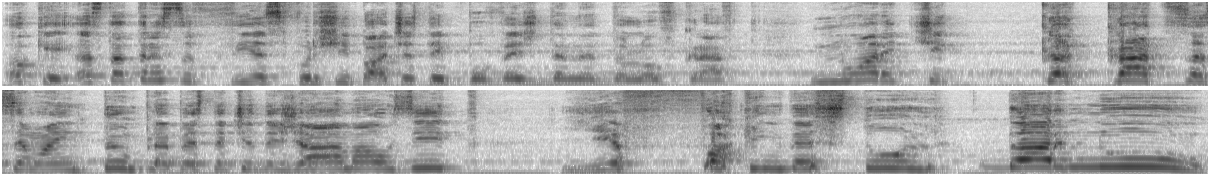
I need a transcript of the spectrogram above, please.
ok, ăsta trebuie să fie sfârșitul acestei povești de de Lovecraft. Nu are ce căcat să se mai întâmple peste ce deja am auzit. E fucking destul. Dar nu!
